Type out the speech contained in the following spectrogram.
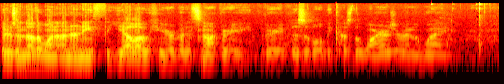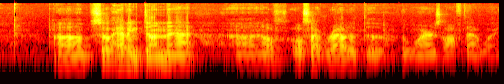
There's another one underneath the yellow here, but it's not very, very visible because the wires are in the way. Um, so having done that, uh, and also I've routed the, the wires off that way,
